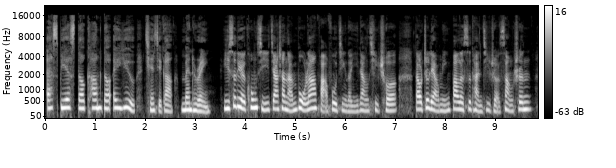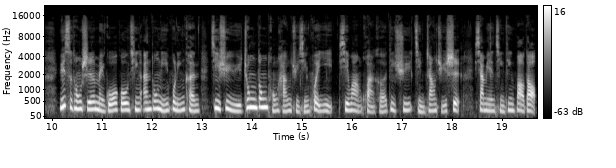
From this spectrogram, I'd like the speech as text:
sbs.com.au 前斜杠 mentoring。以色列空袭加沙南部拉法附近的一辆汽车，导致两名巴勒斯坦记者丧生。与此同时，美国国务卿安东尼·布林肯继续与中东同行举行会议，希望缓和地区紧张局势。下面请听报道：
